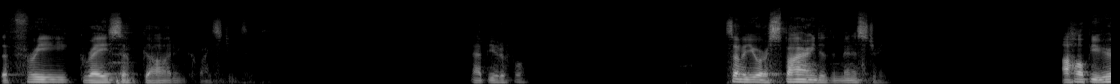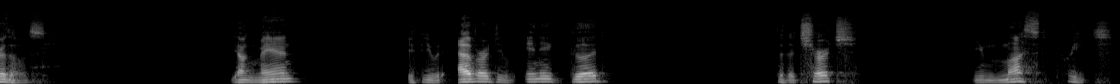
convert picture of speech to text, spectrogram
the free grace of God in Christ Jesus. Isn't that beautiful? Some of you are aspiring to the ministry. I hope you hear those. Young man, if you would ever do any good to the church, you must preach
